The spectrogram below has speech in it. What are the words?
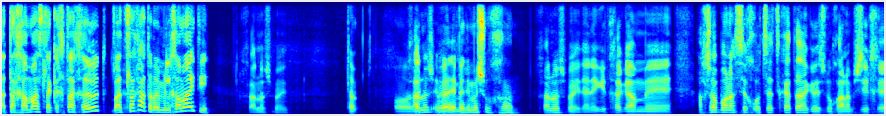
אתה חמאס, לקחת אחריות? בהצלחה, אתה במלחמה איתי. חד משמעית. חד משמעית. הבאתי משהו חכם. חד משמעית. אני אגיד לך גם, אה, עכשיו בוא נעשה חוצץ קטן כדי שנוכל להמשיך אה,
